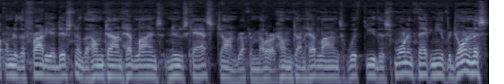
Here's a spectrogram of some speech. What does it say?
Welcome to the Friday edition of the Hometown Headlines newscast. John Druckenmiller at Hometown Headlines with you this morning. Thanking you for joining us.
